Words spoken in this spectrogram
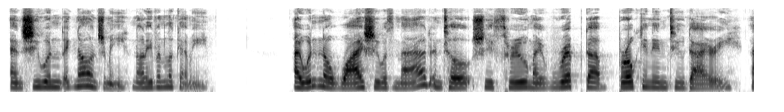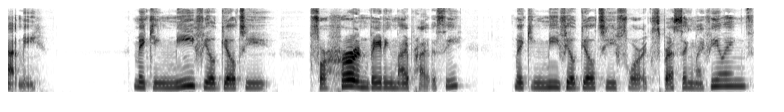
and she wouldn't acknowledge me, not even look at me. I wouldn't know why she was mad until she threw my ripped up, broken into diary at me, making me feel guilty for her invading my privacy, making me feel guilty for expressing my feelings,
